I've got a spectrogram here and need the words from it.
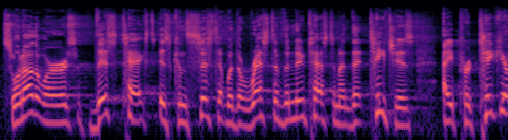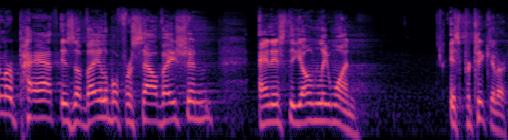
So, in other words, this text is consistent with the rest of the New Testament that teaches a particular path is available for salvation and it's the only one. It's particular.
